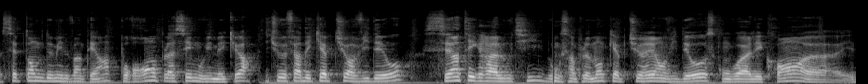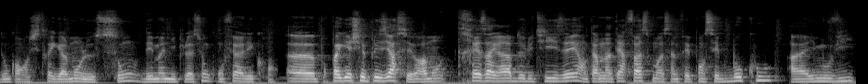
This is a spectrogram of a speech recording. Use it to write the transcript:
septembre 2021, pour remplacer Movie Maker. Si tu veux faire des captures vidéo, c'est intégré à l'outil, donc simplement capturer en vidéo ce qu'on voit à l'écran euh, et donc enregistrer également le son des manipulations qu'on fait à l'écran. Euh, pour pas gâcher le plaisir, c'est vraiment très agréable de l'utiliser. En termes d'interface, moi, ça me fait penser beaucoup à iMovie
